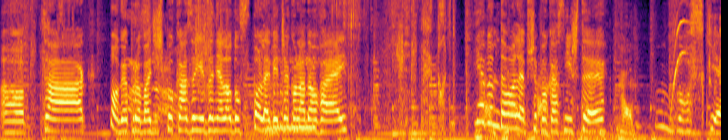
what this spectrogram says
O tak, mogę prowadzić pokazy jedzenia lodów w polewie czekoladowej. Ja bym dała lepszy pokaz niż ty. Boskie.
